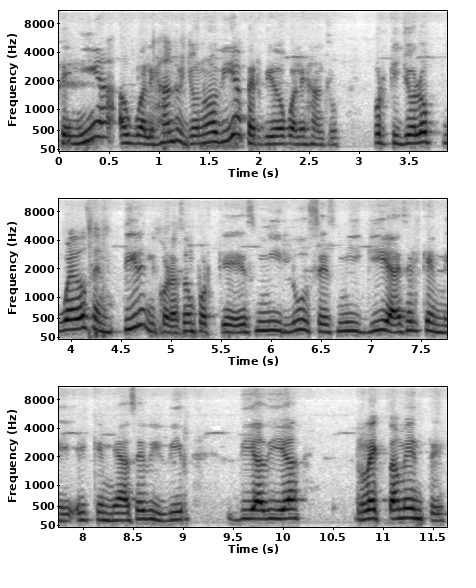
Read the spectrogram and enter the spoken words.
tenía a Hugo Alejandro, yo no había perdido a Hugo Alejandro, porque yo lo puedo sentir en mi corazón, porque es mi luz, es mi guía, es el que me, el que me hace vivir día a día rectamente,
